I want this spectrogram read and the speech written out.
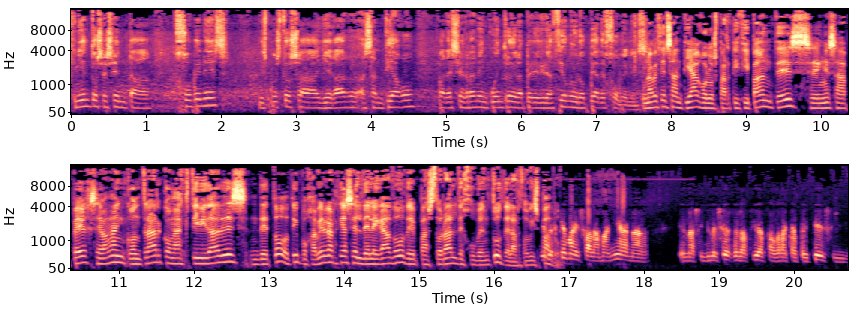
560 jóvenes dispuestos a llegar a Santiago para ese gran encuentro de la peregrinación europea de jóvenes. Una vez en Santiago, los participantes en esa PEG se van a encontrar con actividades de todo tipo. Javier García es el delegado de Pastoral de Juventud del Arzobispado. El esquema es a la mañana en las iglesias de la ciudad habrá catequesis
